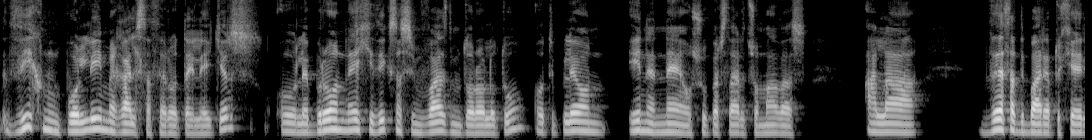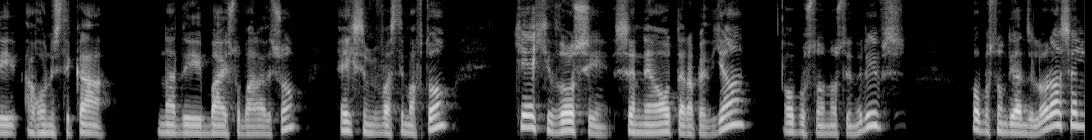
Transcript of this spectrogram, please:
δείχνουν πολύ μεγάλη σταθερότητα οι Lakers. Ο LeBron έχει δείξει να συμβάζεται με το ρόλο του, ότι πλέον είναι νέος superstar της ομάδας, αλλά δεν θα την πάρει από το χέρι αγωνιστικά να την πάει στον παράδεισο. Έχει συμβιβαστεί με αυτό και έχει δώσει σε νεότερα παιδιά, όπως τον Austin Reeves, όπως τον D'Angelo Russell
